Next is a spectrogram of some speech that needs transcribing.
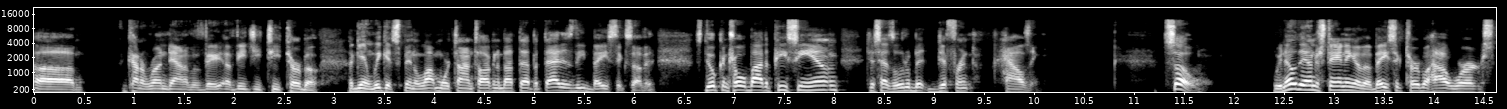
uh, kind of rundown of a, v- a VGT turbo. Again, we could spend a lot more time talking about that, but that is the basics of it. Still controlled by the PCM, just has a little bit different housing. So we know the understanding of a basic turbo, how it works,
